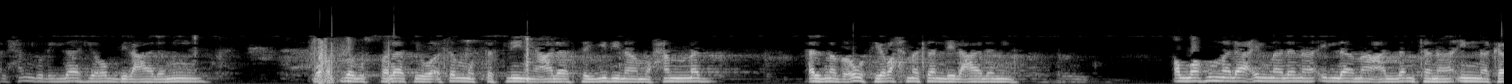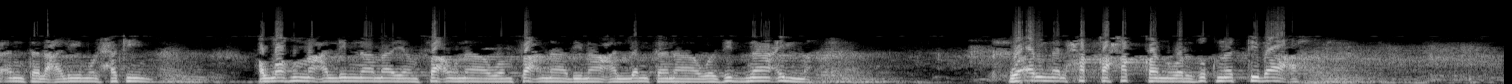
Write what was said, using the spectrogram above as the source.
الحمد لله رب العالمين وأفضل الصلاة وأتم التسليم على سيدنا محمد المبعوث رحمة للعالمين. اللهم لا علم لنا إلا ما علمتنا إنك أنت العليم الحكيم. اللهم علمنا ما ينفعنا وانفعنا بما علمتنا وزدنا علما. وأرنا الحق حقا وارزقنا اتباعه.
